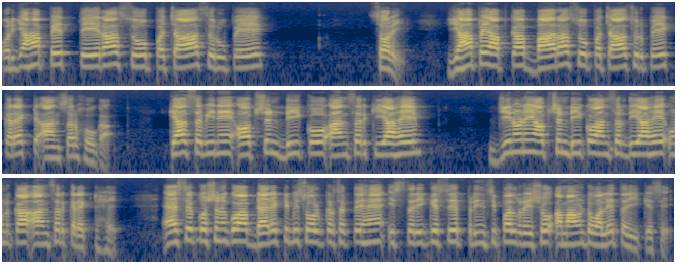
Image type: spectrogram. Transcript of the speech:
और यहाँ पे तेरह सौ पचास रुपये सॉरी यहाँ पे आपका बारह सौ पचास रुपये करेक्ट आंसर होगा। क्या सभी ने ऑप्शन डी को आंसर किया है? जिन्होंने ऑप्शन डी को आंसर दिया है, उनका आंसर करेक्ट है। ऐसे क्वेश्चन को आप डायरेक्ट भी सॉल्व कर सकते हैं इस तरीके से प्रिंसिपल रेशो अमाउंट वाले तरीके से।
